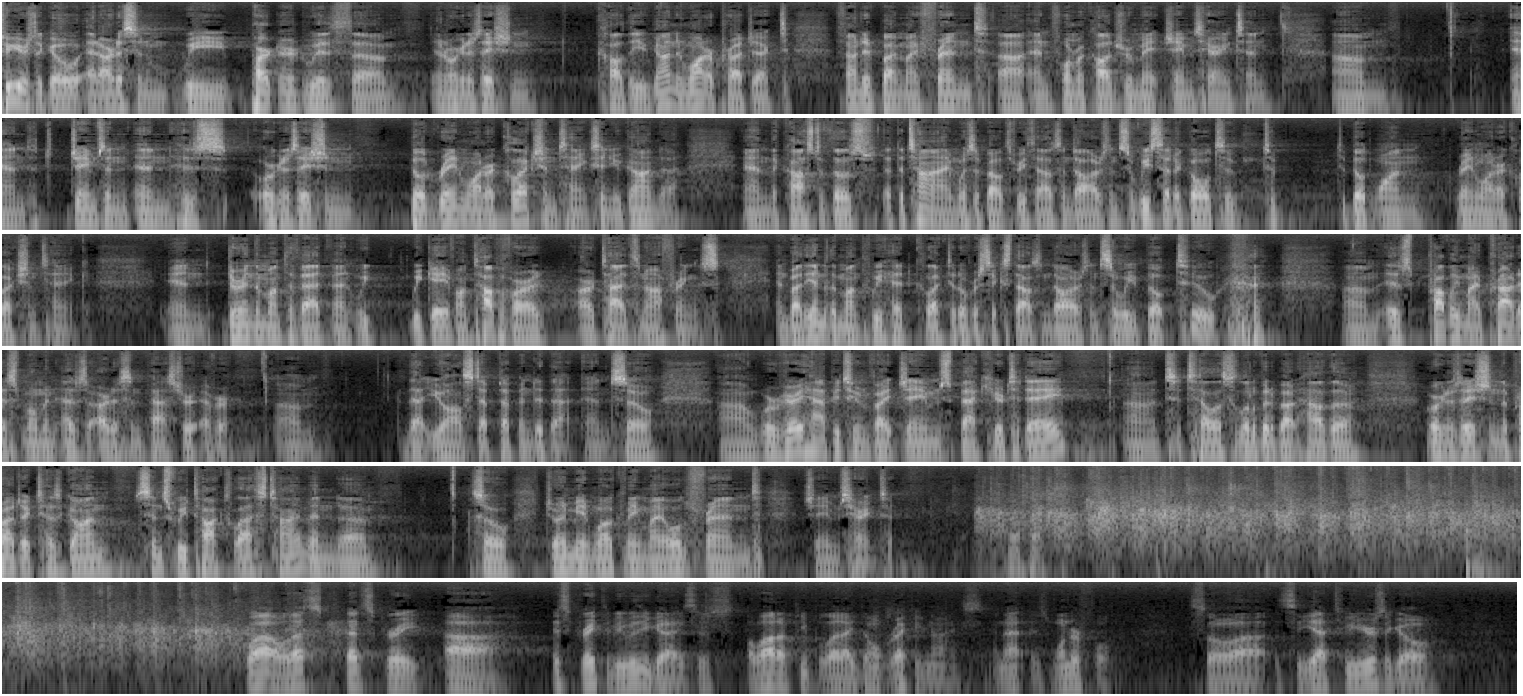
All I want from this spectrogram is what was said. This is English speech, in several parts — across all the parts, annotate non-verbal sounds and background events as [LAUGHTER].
Two years ago at Artisan, we partnered with um, an organization called the Ugandan Water Project, founded by my friend uh, and former college roommate James Harrington. Um, and James and, and his organization build rainwater collection tanks in Uganda. And the cost of those at the time was about $3,000. And so we set a goal to, to, to build one rainwater collection tank. And during the month of Advent, we, we gave on top of our, our tithes and offerings. And by the end of the month, we had collected over $6,000. And so we built two. [LAUGHS] um, is probably my proudest moment as Artisan pastor ever. Um, that you all stepped up and did that. And so uh, we're very happy to invite James back here today uh, to tell us a little bit about how the organization, the project has gone since we talked last time. And uh, so join me in welcoming my old friend, James Harrington. [LAUGHS] Wow, well, that's, that's great. Uh, it's great to be with you guys. There's a lot of people that I don't recognize, and that is wonderful. So, uh, let's see, yeah, two years ago,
